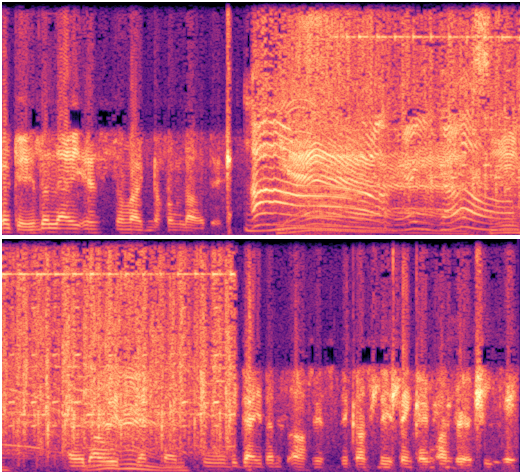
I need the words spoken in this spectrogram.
Okay, the lie is the magna cum laude. Ah, Yeah! There you go. See? I would always get sent to the guidance office because they think I'm underachieving.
